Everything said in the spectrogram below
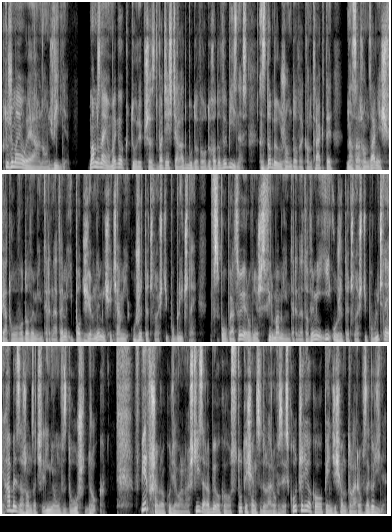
którzy mają realną dźwignię. Mam znajomego, który przez 20 lat budował dochodowy biznes. Zdobył rządowe kontrakty na zarządzanie światłowodowym internetem i podziemnymi sieciami użyteczności publicznej. Współpracuje również z firmami internetowymi i użyteczności publicznej, aby zarządzać linią wzdłuż dróg. W pierwszym roku działalności zarobił około 100 tysięcy dolarów zysku, czyli około 50 dolarów za godzinę.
